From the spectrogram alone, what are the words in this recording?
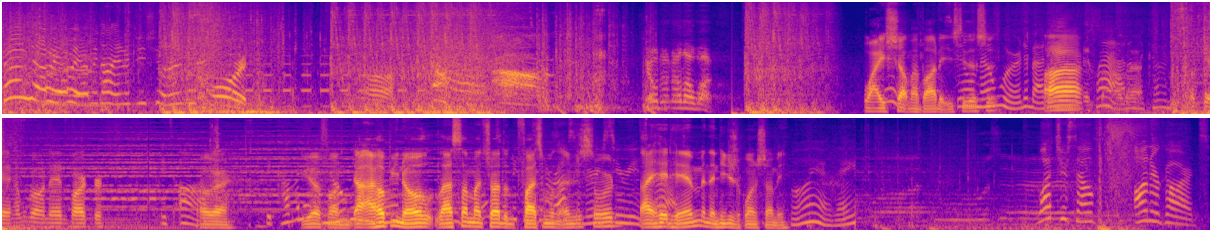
Hey, yeah, yeah, yeah, I not energy shield, energy sword. Why he shot my body? You see this no shit? word about Ah, either I the saw Clad and the Okay, I'm going in, Parker. It's odd. Okay. The You have fun. we I hope you know, last time I tried to fight someone with an energy us a very sword, I hit threat. him and then he just one shot me. Boy, are they. Watch yourself. Honor guards.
